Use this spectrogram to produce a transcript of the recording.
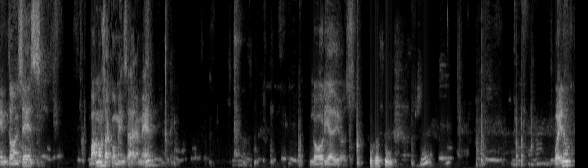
Entonces, vamos a comenzar, amén. Gloria a Dios. Bueno,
